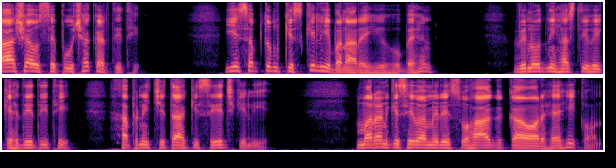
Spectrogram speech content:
आशा उससे पूछा करती थी, ये सब तुम किसके लिए बना रही हो बहन? विनोदनी हंसती हुई कह देती थी, अपनी चिता की सेज के लिए। मरण की सेवा मेरे सुहाग का और है ही कौन?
